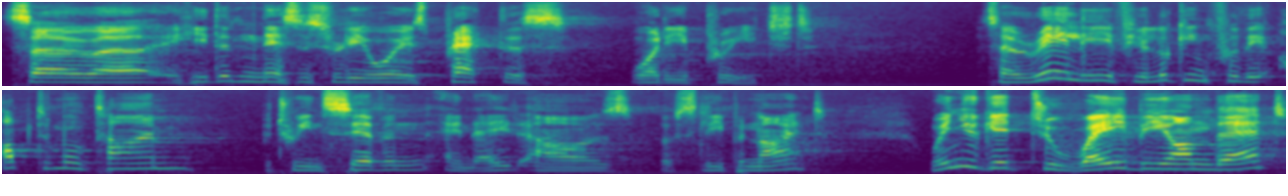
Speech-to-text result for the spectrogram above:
So uh, he didn't necessarily always practice what he preached. So, really, if you're looking for the optimal time between seven and eight hours of sleep a night, when you get to way beyond that,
